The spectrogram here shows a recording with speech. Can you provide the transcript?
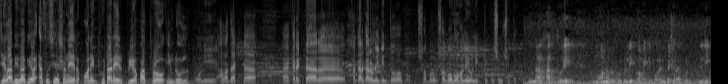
জেলা বিভাগীয় অ্যাসোসিয়েশনের অনেক ভোটারের প্রিয় পাত্র ইমরুল। উনি আলাদা একটা ক্যারেক্টার থাকার কারণে কিন্তু সর্ব- সর্বমহলেই উনি একটু প্রশংসিত। ওনার হাত ধরেই মহানগর ফুটবল লীগ কমিটি বলেন, পেশাদার ফুটবল লীগ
